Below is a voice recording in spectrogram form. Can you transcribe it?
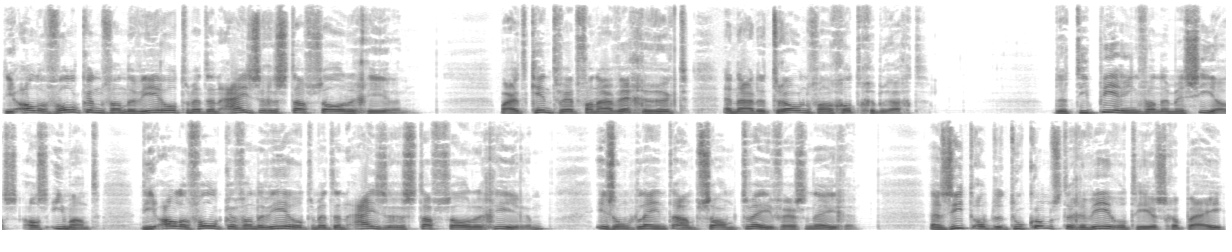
die alle volken van de wereld met een ijzeren staf zal regeren. Maar het kind werd van haar weggerukt en naar de troon van God gebracht. De typering van de Messias als iemand die alle volken van de wereld met een ijzeren staf zal regeren, is ontleend aan Psalm 2, vers 9 en ziet op de toekomstige wereldheerschappij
